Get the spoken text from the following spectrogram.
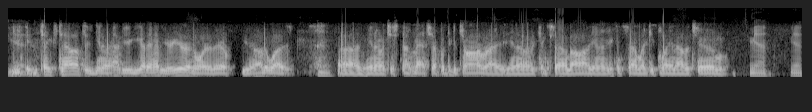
yeah, It takes talent to you know have your you got to have your ear in order there. You know, otherwise, Hmm. uh, you know, it just doesn't match up with the guitar right. You know, it can sound odd. You know, you can sound like you're playing out of tune. yeah. Yeah.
